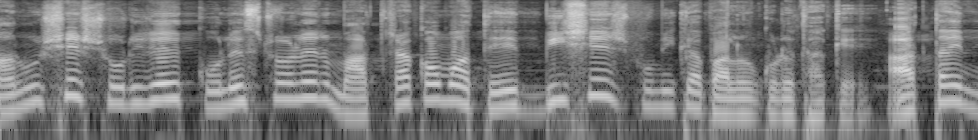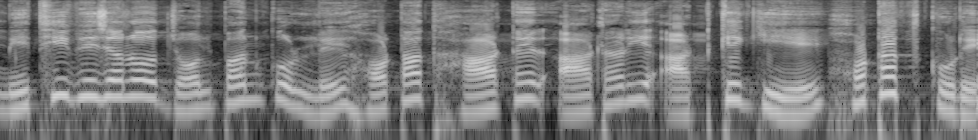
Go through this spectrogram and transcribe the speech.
মানুষের শরীরের কোলেস্ট্রলের মাত্রা কমাতে বিশেষ ভূমিকা পালন করে থাকে। আর তাই মেথি ভেজানো জল পান করলে হঠাৎ হার্টের আর্টারি আটকে গিয়ে হঠাৎ করে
